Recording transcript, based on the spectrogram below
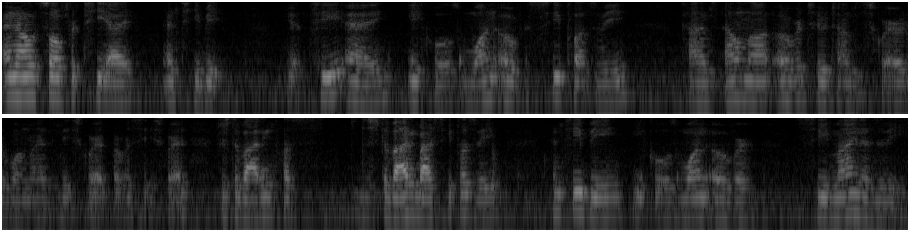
And now let's solve for TA and TB. You get TA equals 1 over C plus V times L naught over 2 times the square root of 1 minus V squared over C squared. Just dividing plus just dividing by C plus V. And TB equals 1 over C minus V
